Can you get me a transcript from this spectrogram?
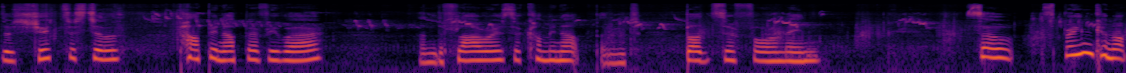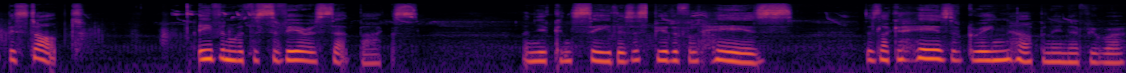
the shoots are still popping up everywhere, and the flowers are coming up, and buds are forming. So, spring cannot be stopped, even with the severest setbacks and you can see there's this beautiful haze. There's like a haze of green happening everywhere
